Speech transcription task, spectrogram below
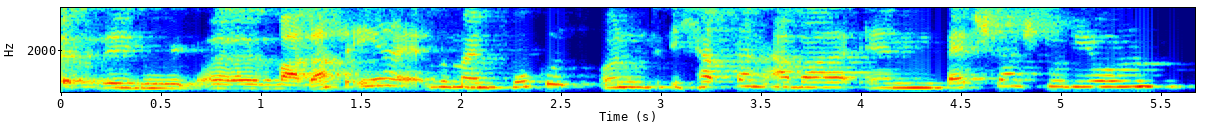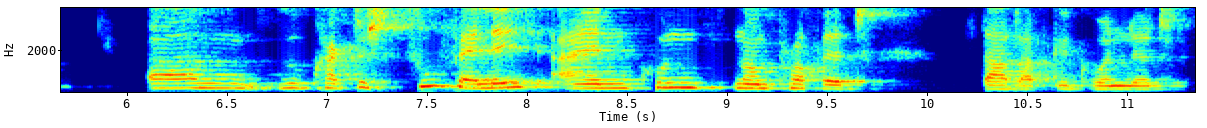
deswegen äh, war das eher so mein Fokus. Und ich habe dann aber im Bachelorstudium ähm, so praktisch zufällig ein Kunst-Non-Profit-Startup gegründet.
